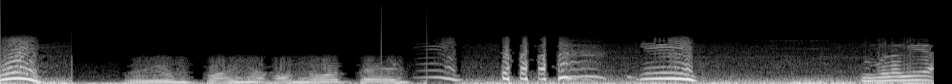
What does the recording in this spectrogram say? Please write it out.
Uy! Sige! Walang iya.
